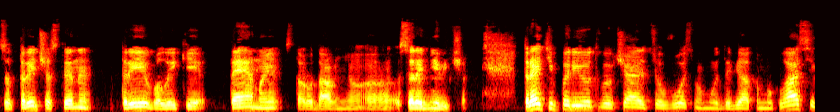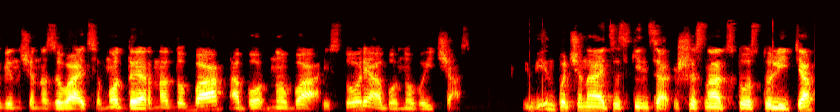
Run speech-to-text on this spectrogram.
це три частини, три великі теми стародавнього е, середньовіччя. Третій період вивчається у 8 і 9 класі. Він ще називається модерна доба або нова історія, або новий час. Він починається з кінця 16 століття.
